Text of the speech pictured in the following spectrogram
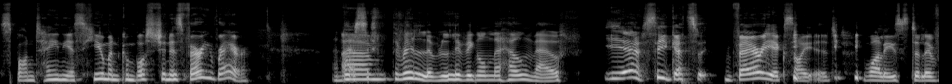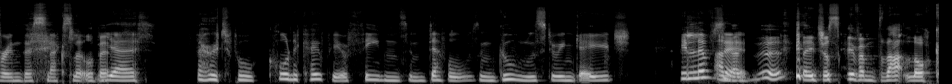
spontaneous human combustion is very rare. And that's the Um, thrill of living on the Hellmouth. Yes, he gets very excited while he's delivering this next little bit. Yes. Veritable cornucopia of fiends and devils and ghouls to engage. He loves And it. then uh, they just give him that look,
